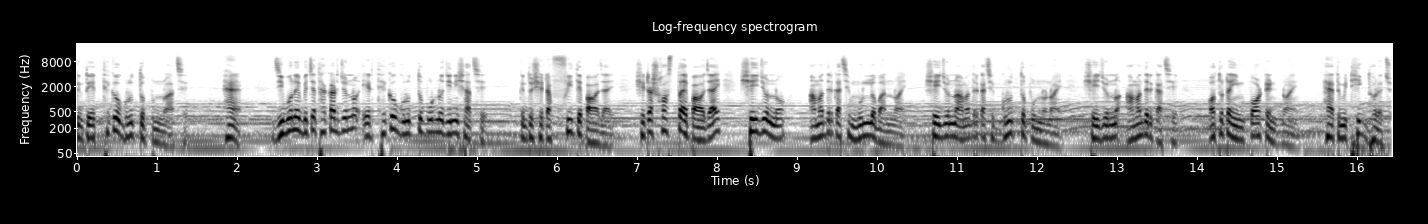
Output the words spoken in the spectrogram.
কিন্তু এর থেকেও গুরুত্বপূর্ণ আছে। হ্যাঁ জীবনে বেঁচে থাকার জন্য এর থেকেও গুরুত্বপূর্ণ জিনিস আছে। কিন্তু সেটা ফ্রিতে পাওয়া যায়। সেটা সস্তায় পাওয়া যায়। সেই জন্য আমাদের কাছে মূল্যবান নয়, সেই জন্য আমাদের কাছে গুরুত্বপূর্ণ নয়, সেই জন্য আমাদের কাছে অতটা ইম্পর্ট্যান্ট নয়। হ্যাঁ তুমি ঠিক ধরেছ,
